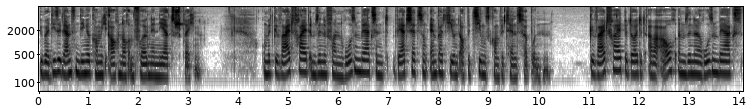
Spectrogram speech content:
Über diese ganzen Dinge komme ich auch noch im Folgenden näher zu sprechen. Und mit Gewaltfreiheit im Sinne von Rosenberg sind Wertschätzung, Empathie und auch Beziehungskompetenz verbunden. Gewaltfreiheit bedeutet aber auch im Sinne Rosenbergs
